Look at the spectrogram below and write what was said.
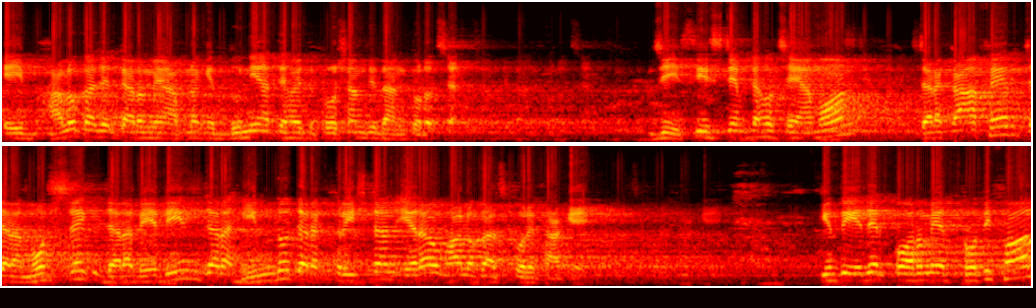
এই ভালো কাজের কারণে আপনাকে দুনিয়াতে হয়তো প্রশান্তি দান করেছেন। জি, সিস্টেমটা হচ্ছে এমন, যারা কাফের, যারা মোশরেক, যারা বেদিন, যারা হিন্দু, যারা খ্রিস্টান, এরাও ভালো কাজ করে থাকে। কিন্তু এদের কর্মের প্রতিফল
